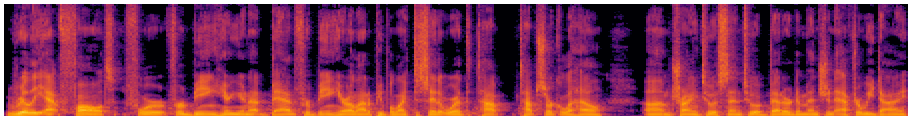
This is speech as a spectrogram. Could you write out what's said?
really at fault for for being here. You're not bad for being here. A lot of people like to say that we're at the top top circle of hell, um, trying to ascend to a better dimension after we die.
